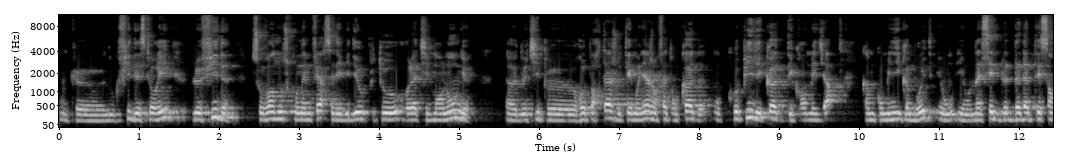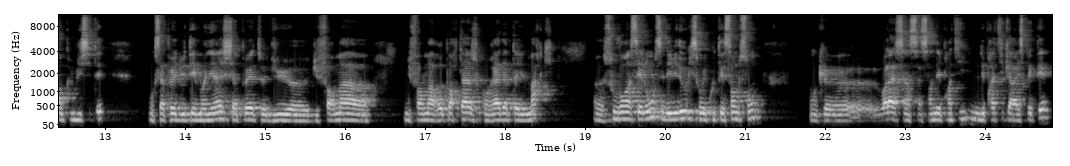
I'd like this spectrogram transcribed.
Donc, euh, donc feed et story. Le feed, souvent nous ce qu'on aime faire, c'est des vidéos plutôt relativement longues, euh, de type euh, reportage ou témoignage. En fait, on code, on copie les codes des grands médias, comme Combini, comme Brut, et on, et on essaie d'adapter ça en publicité. Donc ça peut être du témoignage, ça peut être du, du format, du format reportage qu'on réadapte à une marque. souvent assez long, c'est des vidéos qui sont écoutées sans le son. Donc euh, voilà, c'est un, un, des pratiques, une des pratiques à respecter.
